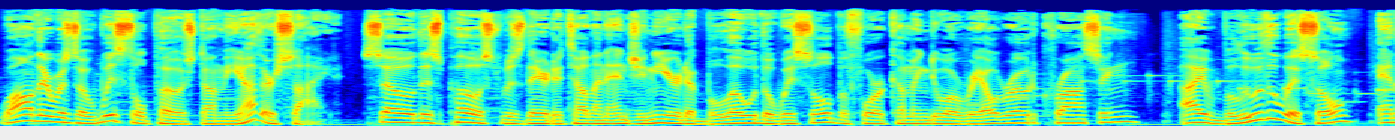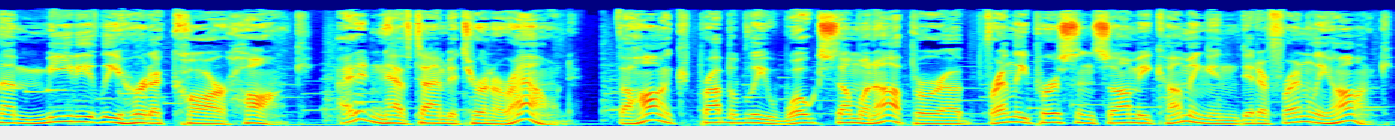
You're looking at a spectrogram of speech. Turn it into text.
while there was a whistle post on the other side. So, this post was there to tell an engineer to blow the whistle before coming to a railroad crossing. I blew the whistle and immediately heard a car honk. I didn't have time to turn around. The honk probably woke someone up, or a friendly person saw me coming and did a friendly honk.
